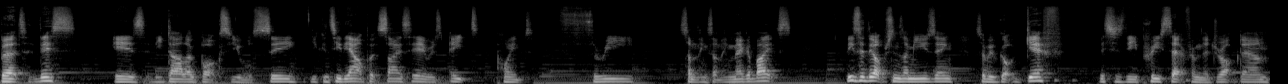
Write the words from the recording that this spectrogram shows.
But this is the dialog box you will see. You can see the output size here is 8.3 something something megabytes. These are the options I'm using. So we've got GIF. This is the preset from the dropdown.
